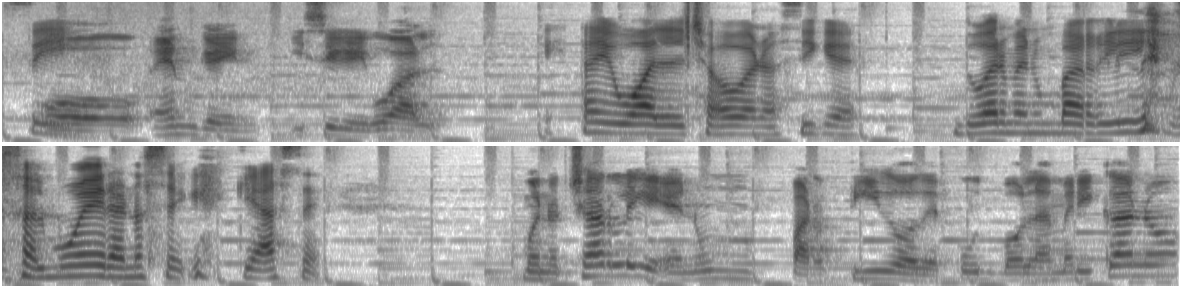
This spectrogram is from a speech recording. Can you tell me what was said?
Sí, o Endgame y sigue igual. está igual el chabón, así que duerme en un barril de salmuera, no sé qué, qué hace. Bueno, Charlie en un partido de fútbol americano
